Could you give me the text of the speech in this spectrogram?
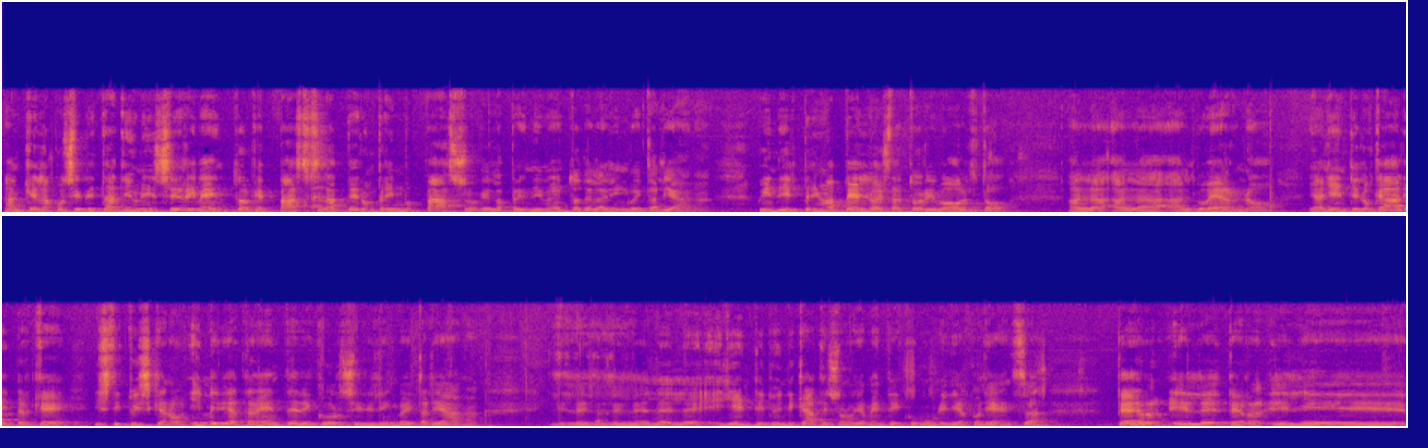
anche la possibilità di un inserimento che passa per un primo passo, che è l'apprendimento della lingua italiana. Quindi il primo appello è stato rivolto al, al, al governo e agli enti locali perché istituiscano immediatamente dei corsi di lingua italiana. Le, le, le, gli enti più indicati sono ovviamente i comuni di accoglienza per, il, per, il,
